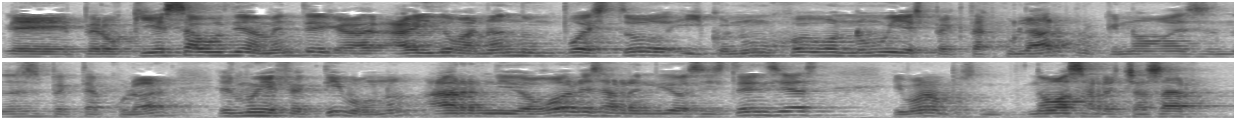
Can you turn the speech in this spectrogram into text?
Eh, pero Chiesa últimamente ha, ido ganando un puesto y con un juego no muy espectacular, porque no es, no es espectacular, es muy efectivo, ¿no? Ha rendido goles, ha rendido asistencias y bueno, pues no vas a rechazar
